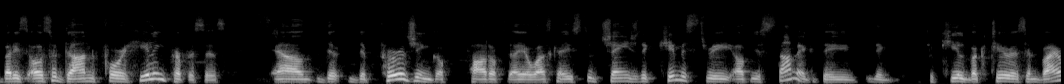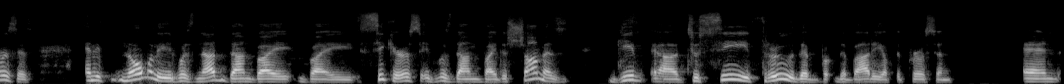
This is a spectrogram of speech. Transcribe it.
but it's also done for healing purposes. Uh, the, the purging of part of the ayahuasca is to change the chemistry of your stomach, the, the, to kill bacteria and viruses and it normally it was not done by by seekers it was done by the shamans give uh, to see through the, the body of the person. And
